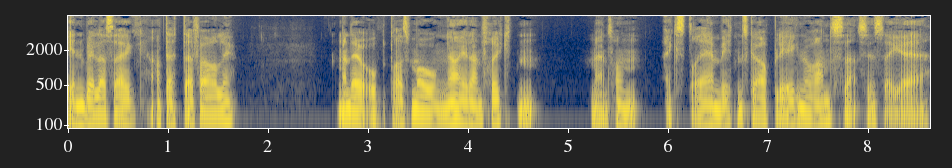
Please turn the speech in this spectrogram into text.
innbille seg at dette er farlig, men det å oppdra små unger i den frykten med en sånn ekstrem vitenskapelig ignoranse, syns jeg er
